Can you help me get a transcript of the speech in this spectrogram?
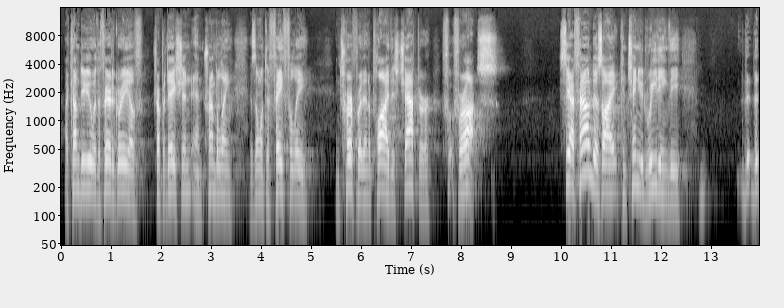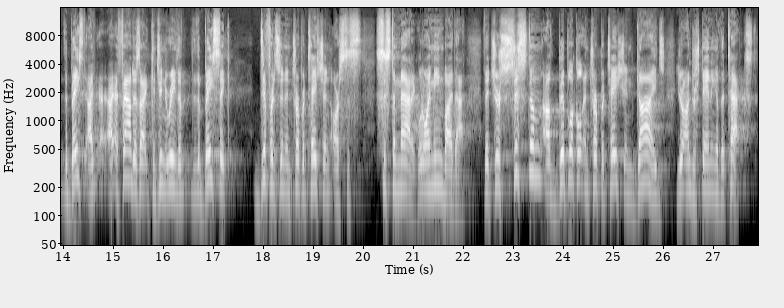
I come to you with a fair degree of trepidation and trembling as I want to faithfully interpret and apply this chapter for, for us. See, I found as I continued reading the the, the, the base, I, I found as I continued reading the, the basic difference in interpretation are sy- systematic. What do I mean by that? That your system of biblical interpretation guides your understanding of the text.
